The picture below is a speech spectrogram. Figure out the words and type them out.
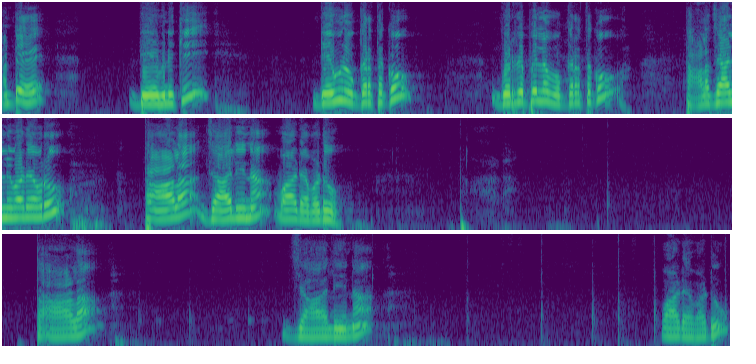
అంటే దేవునికి దేవుని ఉగ్రతకు గొర్రెపిల్ల ఉగ్రతకు తాళజాలిన వాడెవరు? తాళ జాలిన వాడెవడు? తాళ జాలిన వాడెవడు?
